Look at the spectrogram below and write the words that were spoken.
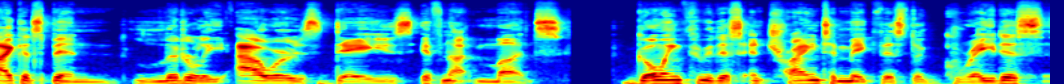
I could spend literally hours, days, if not months going through this and trying to make this the greatest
